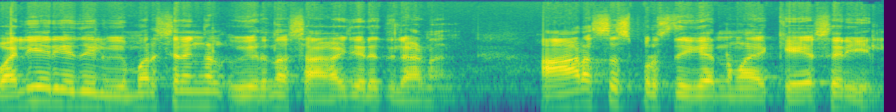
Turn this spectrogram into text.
വലിയ രീതിയിൽ വിമർശനങ്ങൾ ഉയർന്ന സാഹചര്യത്തിലാണ് ആർ എസ് എസ് പ്രസിദ്ധീകരണമായ കേസരിയിൽ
